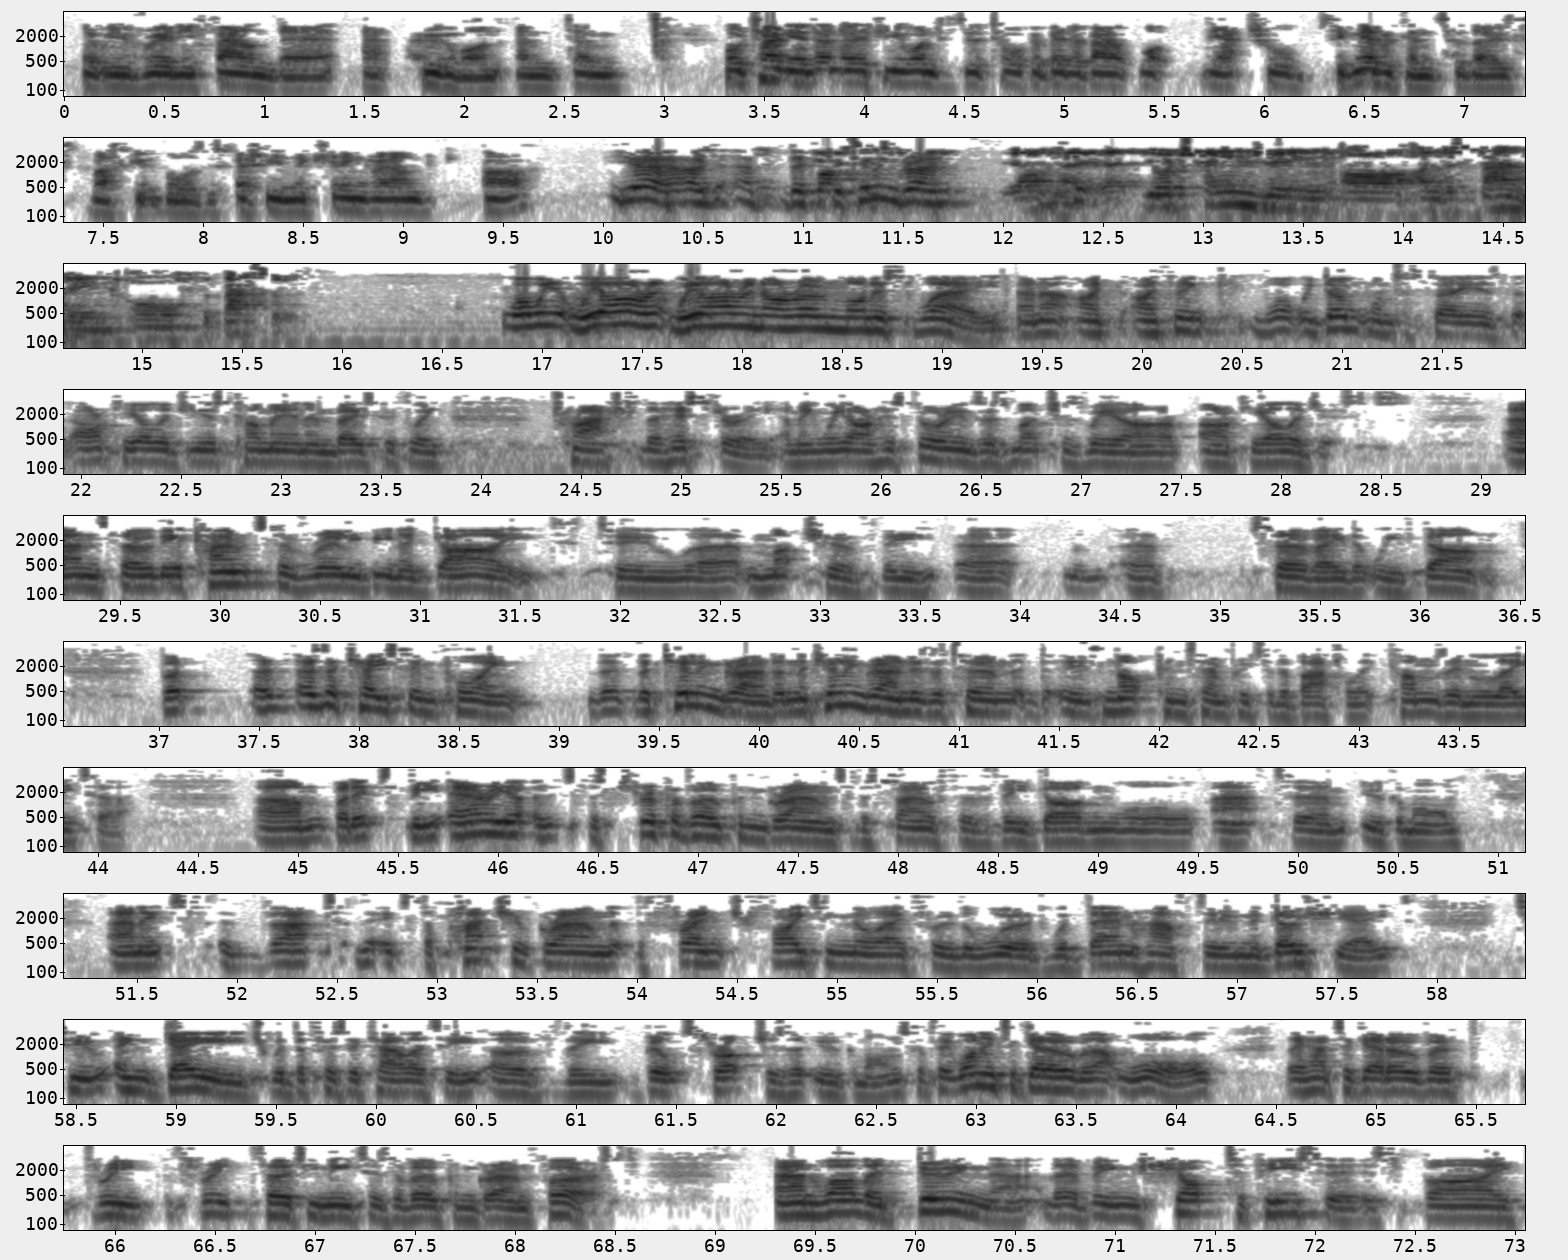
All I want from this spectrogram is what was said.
that we've really found there at Hougoumont. And um, well, Tony, I don't know if you wanted to talk a bit about what the actual significance of those musket balls, especially in the killing ground, are. Yeah, uh, uh, the, the killing ground. You're changing our understanding of the battle. Well, we, we are we are in our own modest way, and I, I think what we don't want to say is that archaeology has come in and basically trashed the history. I mean, we are historians as much as we are archaeologists. And so the accounts have really been a guide to uh, much of the uh, uh, survey that we've done. But as a case in point, the, the, killing ground, and the killing ground is a term that is not contemporary to the battle, it comes in later. Um, but it's the area, it's the strip of open ground to the south of the garden wall at um. And it's that it's the patch of ground that the French, fighting their way through the wood, would then have to negotiate to engage with the physicality of the built structures at Hougoumont. So if they wanted to get over that wall, they had to get over three, three, 30 meters of open ground first. And while they're doing that, they're being shot to pieces by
